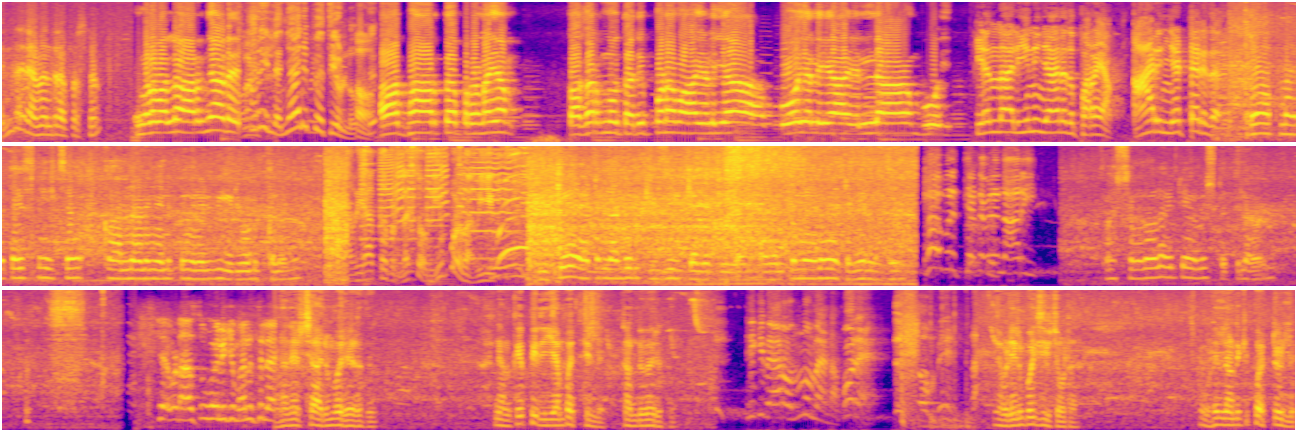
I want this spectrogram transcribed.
എന്താ രാമേന്ദ്ര പ്രശ്നം? നിങ്ങൾ വല്ല അറിഞ്ഞാടേ. അറിയില്ല ഞാനിപ്പോ എത്തിയുള്ളൂ. ആത്മാർത്ഥ പ്രണയം തകർന്നു തരിപ്പണമായളിയ പോയളിയ എല്ലാം പോയി. എന്നാൽ ഇനി ഞാനത് പറയാം. ആരും ഞെട്ടരുത്. ആത്മാർത്ഥയെ ആത്മാർത്ഥമായി സ്നേഹിച്ച കാരണമാണ് ഞാനിപ്പോ ഇങ്ങനെ ഒരു വീഡിയോ എടുക്കുന്നത്. എനിക്ക് ഏട്ടല്ലാണ്ട് ഒരിക്കലും ജീവിക്കാൻ പറ്റില്ല അങ്ങനെ തന്നെയാണ് ഏട്ടനുള്ളത് വർഷങ്ങളോളായിട്ട് ഞങ്ങൾ ഇഷ്ടത്തിലാണ്. എവിടെ അസുഖം എനിക്ക് മനസ്സിലായി? ആരും വരരുത്. ഞങ്ങൾക്ക് പിരിയാൻ പറ്റില്ല രണ്ടുപേർക്കും. എനിക്ക് വേറെ ഒന്നും വേണ്ട പോരെ. എവിടെയെങ്കിലും പോയി ജീവിച്ചോട്ടെ. ഇവിടെ ഇല്ലാണ്ട് പറ്റൂല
